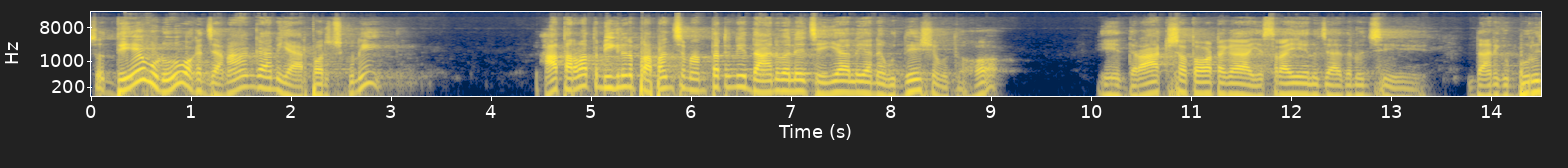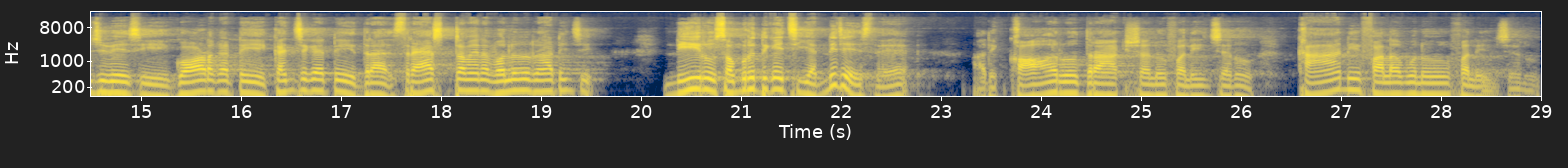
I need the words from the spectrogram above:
సో దేవుడు ఒక జనాంగాన్ని ఏర్పరచుకుని ఆ తర్వాత మిగిలిన ప్రపంచం అంతటినీ దానివలే చెయ్యాలి అనే ఉద్దేశంతో ఈ ద్రాక్ష తోటగా ఇస్రాయేలు జాతి నుంచి దానికి బురుజు వేసి గోడ కట్టి కంచి కట్టి ద్రా శ్రేష్టమైన వలులు నాటించి నీరు సమృద్ధిగా ఇచ్చి ఇవన్నీ చేస్తే అది కారు ద్రాక్షలు ఫలించను కాని ఫలములు ఫలించను.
